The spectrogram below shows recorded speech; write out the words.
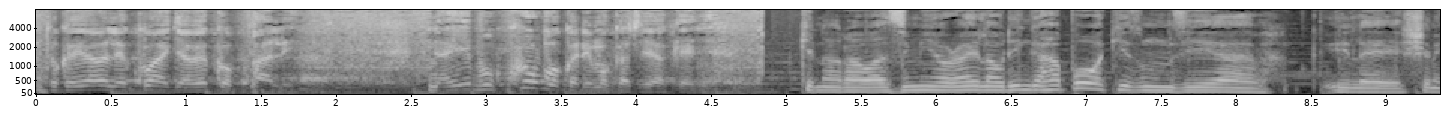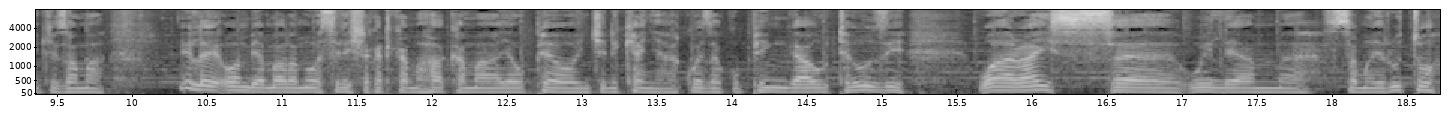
kutoka yao yalikuwa hajawekwa pale. Ni aibu kubwa kwa demokrasia ya kenya. Kinara wa azimio raila odinga hapo akizungumzia ile shinikizo ama ile ombi ambalo amewasilisha katika mahakama ya upeo nchini Kenya kuweza kupinga uteuzi wa rais uh, William Samuel Ruto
